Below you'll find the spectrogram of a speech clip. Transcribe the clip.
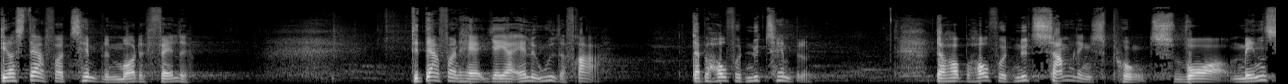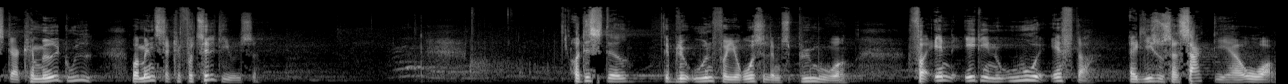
Det er også derfor, at templet måtte falde det er derfor, han jager alle ud derfra. Der er behov for et nyt tempel. Der er behov for et nyt samlingspunkt, hvor mennesker kan møde Gud, hvor mennesker kan få tilgivelse. Og det sted, det blev uden for Jerusalems bymure. For end ikke en uge efter, at Jesus har sagt de her ord,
